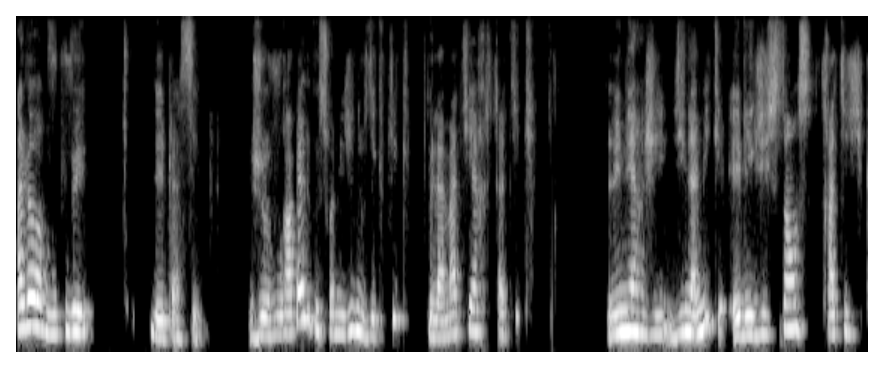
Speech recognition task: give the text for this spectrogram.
alors vous pouvez tout déplacer. Je vous rappelle que Swamiji nous explique que la matière statique, l'énergie dynamique et l'existence stratégique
